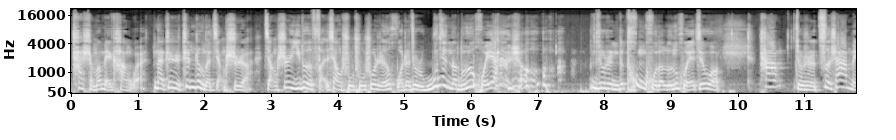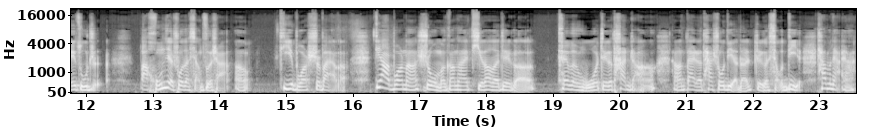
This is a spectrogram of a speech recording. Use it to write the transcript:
他什么没看过呀？那真是真正的讲师啊！讲师一顿反向输出，说人活着就是无尽的轮回啊，然后。就是你的痛苦的轮回，结果他就是自杀没阻止，把红姐说的想自杀啊，第一波失败了，第二波呢是我们刚才提到的这个。Kevin 吴这个探长，然后带着他手底下的这个小弟，他们俩呀，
